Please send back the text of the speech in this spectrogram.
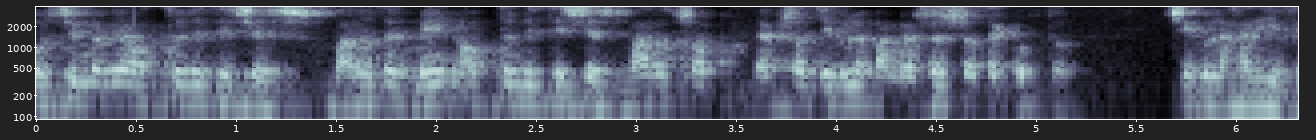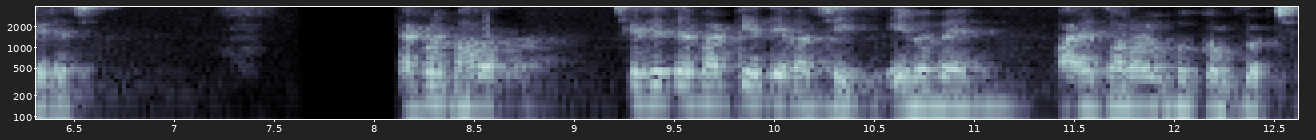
পশ্চিমবঙ্গের অর্থনীতি শেষ। ভারতের মেইন অর্থনীতি শেষ। ভারত সব ব্যবসা যেগুলো বাংলাদেশের সাথে করতো, সেগুলো হারিয়ে ফেলেছে। এখন ভারত ছেড়ে দে বা কেঁদে বাঁচি এইভাবে পায়ে ধরার উপক্রম করছে।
